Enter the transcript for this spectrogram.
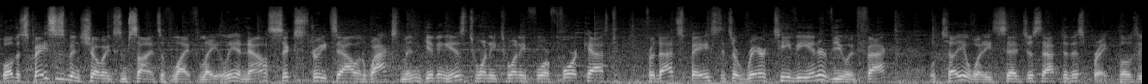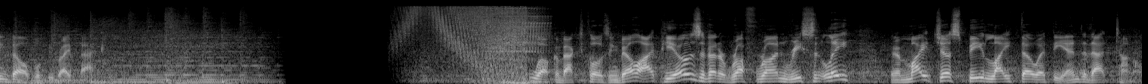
Well, the space has been showing some signs of life lately, and now Sixth Street's Alan Waxman giving his 2024 forecast for that space. It's a rare TV interview, in fact. We'll tell you what he said just after this break. Closing bell. We'll be right back. Welcome back to Closing Bell. IPOs have had a rough run recently. There might just be light, though, at the end of that tunnel.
